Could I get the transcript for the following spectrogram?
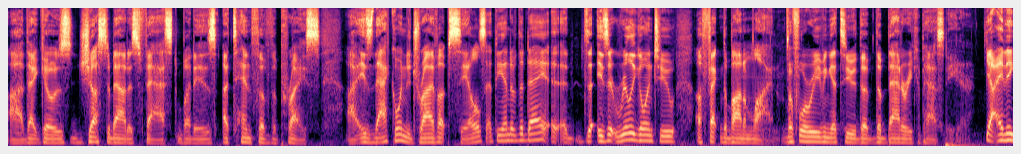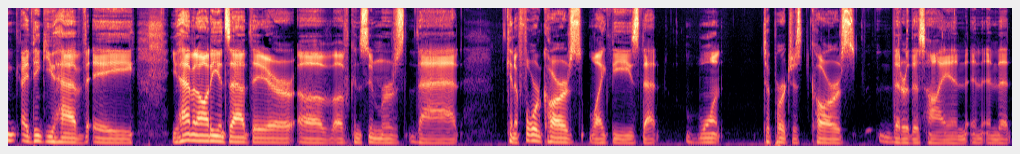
uh, that goes just about as fast but is a tenth of the price, uh, is that going to drive up sales at the end of the day? Uh, is it really going to affect the bottom line before we even get to the the battery capacity here? Yeah, I think I think you have a you have an audience out there of of consumers that can afford cars like these that want to purchase cars that are this high end and, and that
